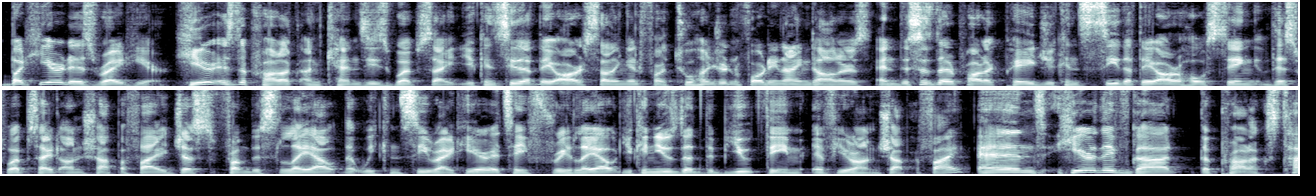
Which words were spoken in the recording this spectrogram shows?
but here it is right here. Here is the product on Kenzie's website. You can see that they are selling it for $249. And this is their product page. You can see that they are hosting this website on Shopify just from this layout that we can see right here. It's a free layout. You can use the debut theme if you're on Shopify. And here they've got the product's title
